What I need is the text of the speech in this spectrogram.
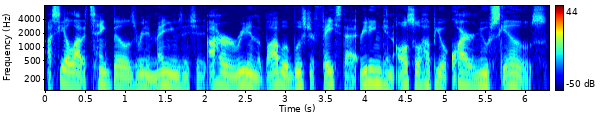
I see a lot of tank builds reading menus and shit. I heard reading the Bible boost your face stat. Reading can also help you acquire new skills.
